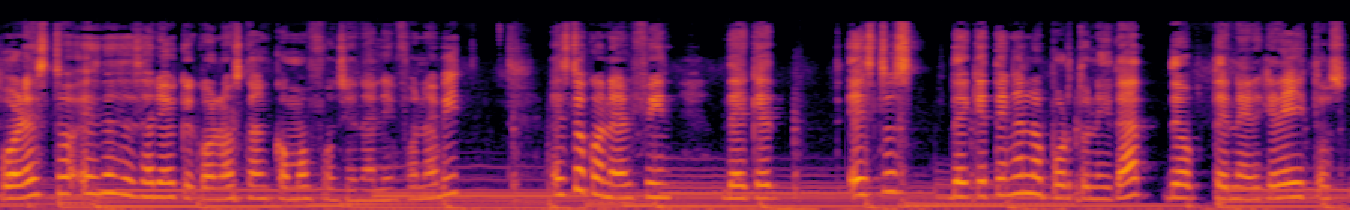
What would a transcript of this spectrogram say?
por esto es necesario que conozcan cómo funciona el Infonavit. Esto con el fin de que estos de que tengan la oportunidad de obtener créditos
